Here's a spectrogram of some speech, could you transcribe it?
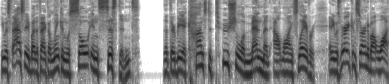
he was fascinated by the fact that Lincoln was so insistent that there be a constitutional amendment outlawing slavery. And he was very concerned about why.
